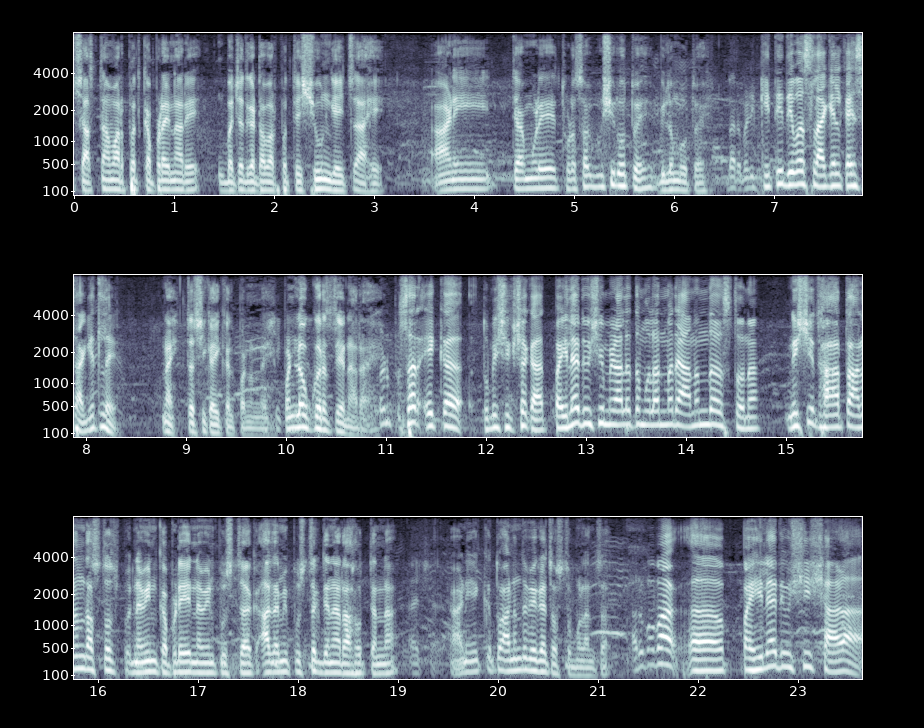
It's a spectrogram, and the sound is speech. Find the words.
शासनामार्फत कपडा येणार बचत गटामार्फत ते शिवून घ्यायचं आहे. आणि त्यामुळे थोडासा उशीर होतोय विलंब होतोय. बरं म्हणजे किती दिवस लागेल काही सांगितलंय? नाही तशी काही कल्पना नाही. पण लवकरच येणार आहे. पण सर एक तुम्ही शिक्षक आहात. पहिल्या दिवशी मिळालं तर मुलांमध्ये आनंद असतो ना? निश्चित हा आता आनंद असतोच. नवीन कपडे नवीन पुस्तक. आज आम्ही पुस्तक देणार आहोत त्यांना. आणि एक तो आनंद वेगळाच असतो मुलांचा. अरे बाबा अ, पहिल्या दिवशी शाळा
